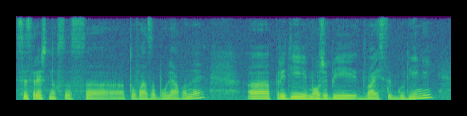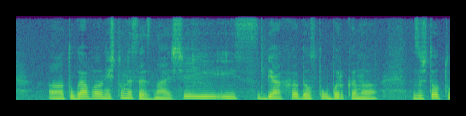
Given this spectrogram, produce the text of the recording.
се срещнах с това заболяване а, преди, може би, 20 години. А, тогава нищо не се знаеше и, и бях доста объркана, защото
